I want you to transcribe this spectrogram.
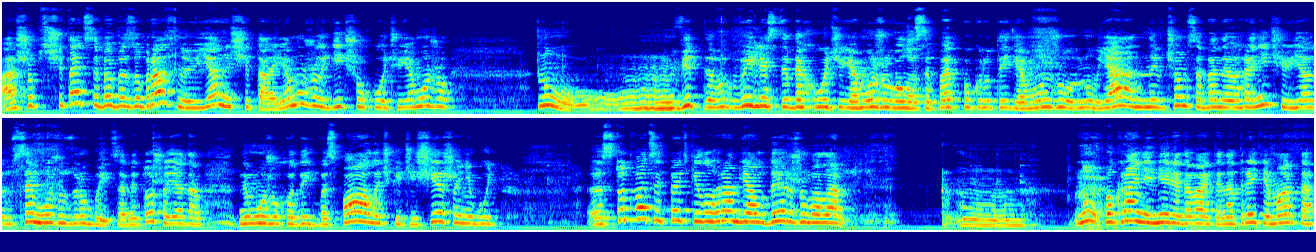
А щоб вважати себе безобразною, я не вважаю. Я можу одіти, що хочу, я можу ну, від, вилізти де хочу, я можу велосипед покрутити, я можу, ну, я ні в чому себе не ограничую, я все можу зробити. Це не то, що я там не можу ходити без палички чи ще що-небудь. Е, 125 кілограм я удержувала, ну, по крайній мірі, давайте, на 3 марта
